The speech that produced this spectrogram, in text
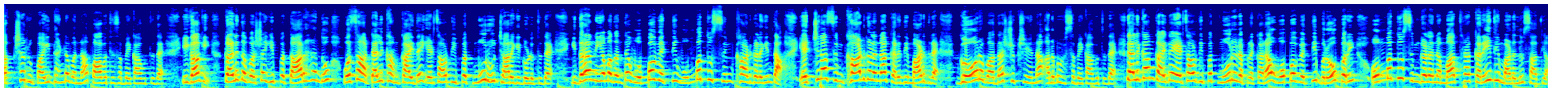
ಲಕ್ಷ ರೂಪಾಯಿ ದಂಡವನ್ನ ಪಾವತಿಸಬೇಕಾಗುತ್ತದೆ. ಹೀಗಾಗಿ ಕಳೆದ ವರ್ಷ ಇಪ್ಪತ್ತಾರರಂದು ಹೊಸ ಟೆಲಿಕಾಂ ಕಾಯ್ದೆ ಎರಡ್ ಸಾವಿರದ ಇಪ್ಪತ್ತ್ ಮೂರು ಜಾರಿಗೆಗೊಳ್ಳುತ್ತದೆ ಇದರ ನಿಯಮದಂತೆ ಒಬ್ಬ ವ್ಯಕ್ತಿ ಒಂಬತ್ತು ಸಿಮ್ ಕಾರ್ಡ್ಗಳಿಗಿಂತ ಹೆಚ್ಚಿನ ಸಿಮ್ ಕಾರ್ಡ್ಗಳನ್ನ ಖರೀದಿ ಮಾಡಿದ್ರೆ ಗೌರವಾದ ಶಿಕ್ಷೆಯನ್ನ ಅನುಭವಿಸಬೇಕಾಗುತ್ತದೆ. ಟೆಲಿಕಾಂ ಕಾಯ್ದೆ ಎರಡ್ ಸಾವಿರದ ಇಪ್ಪತ್ತ್ ಪ್ರಕಾರ ಒಬ್ಬ ವ್ಯಕ್ತಿ ಬರೋಬ್ಬರಿ ಒಂಬತ್ತು ಸಿಮ್ಗಳನ್ನ ಮಾತ್ರ ಖರೀದಿ ಮಾಡಲು ಸಾಧ್ಯ.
